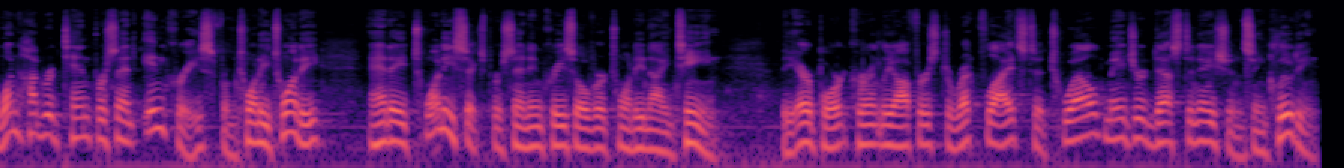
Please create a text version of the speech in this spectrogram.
110% increase from 2020 and a 26% increase over 2019. The airport currently offers direct flights to 12 major destinations, including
